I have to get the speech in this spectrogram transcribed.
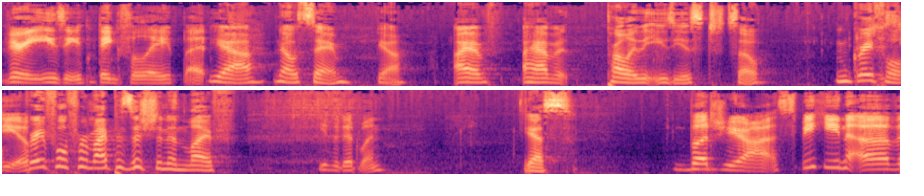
very easy, thankfully. But Yeah, no, same. Yeah, I have I have it probably the easiest. So I'm grateful. Grateful for my position in life. you have a good one. Yes. But yeah, speaking of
